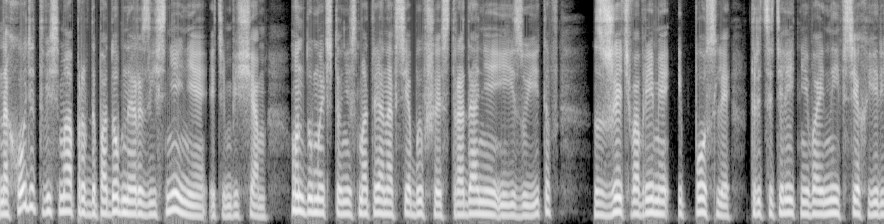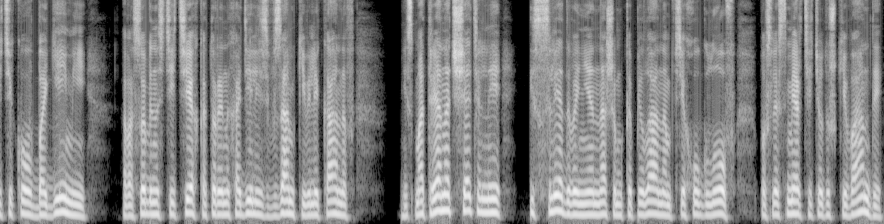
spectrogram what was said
находит весьма правдоподобное разъяснение этим вещам. Он думает, что, несмотря на все бывшие страдания иезуитов, сжечь во время и после тридцатилетней войны всех еретиков Богемии, а в особенности тех, которые находились в замке великанов, несмотря на тщательные исследования нашим капелланом всех углов после смерти тетушки Ванды,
